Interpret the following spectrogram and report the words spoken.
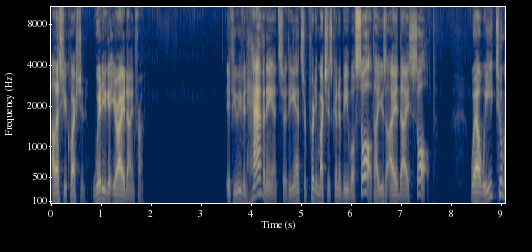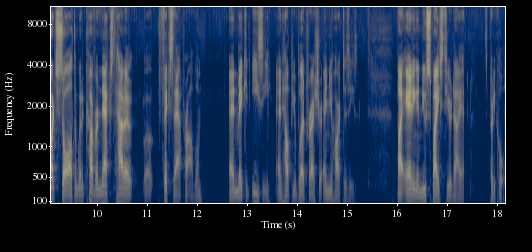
I'll ask you a question. Where do you get your iodine from? If you even have an answer, the answer pretty much is going to be well, salt. I use iodized salt. Well, we eat too much salt. I'm going to cover next how to uh, fix that problem and make it easy and help your blood pressure and your heart disease by adding a new spice to your diet. It's pretty cool.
